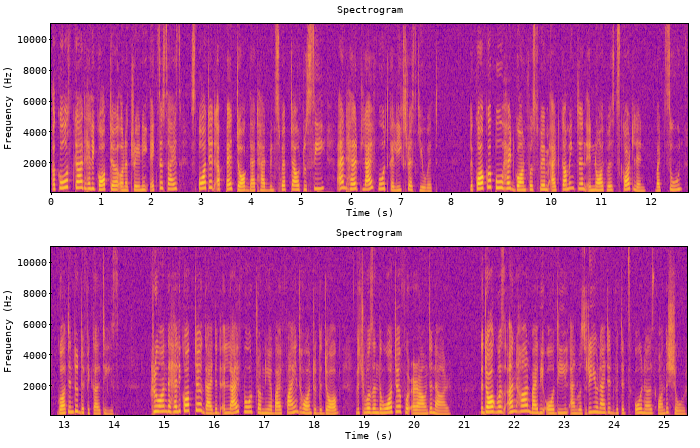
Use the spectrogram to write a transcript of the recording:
A Coast Guard helicopter on a training exercise spotted a pet dog that had been swept out to sea and helped lifeboat colleagues rescue it. The cockapoo had gone for swim at Cummingston in northwest Scotland, but soon got into difficulties. Crew on the helicopter guided a lifeboat from nearby Findhorn to the dog, which was in the water for around an hour. The dog was unharmed by the ordeal and was reunited with its owners on the shore.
